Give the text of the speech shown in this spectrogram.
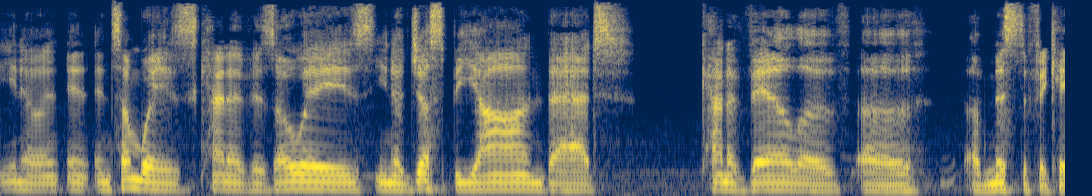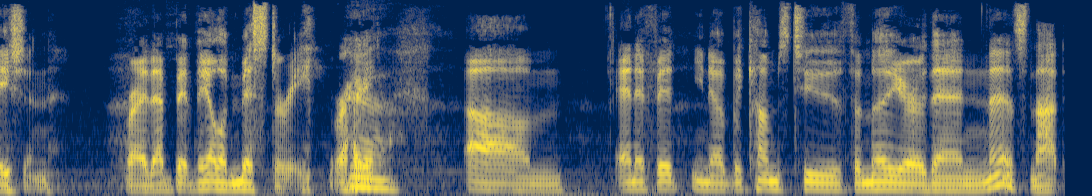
you know, in, in some ways, kind of is always, you know, just beyond that kind of veil of of, of mystification, right? That veil of mystery, right? Yeah. Um, and if it, you know, becomes too familiar, then it's not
